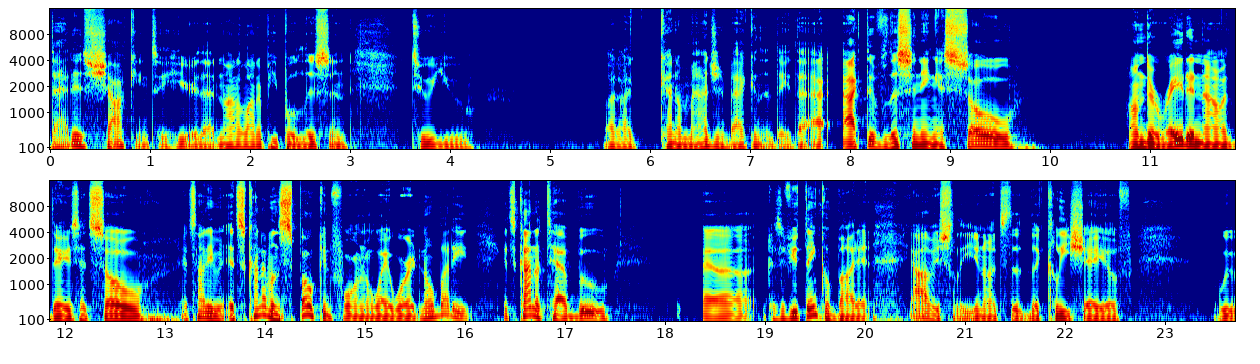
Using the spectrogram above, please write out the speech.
that is shocking to hear that not a lot of people listen to you like I can imagine back in the day. That active listening is so underrated nowadays. It's so it's not even it's kind of unspoken for in a way where nobody it's kind of taboo because uh, if you think about it, obviously you know it's the the cliche of we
